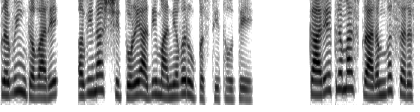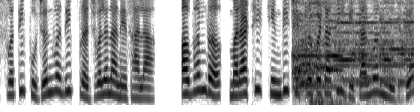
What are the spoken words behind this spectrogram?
प्रवीण गवारे अविनाश शितोळे आदी मान्यवर उपस्थित होते. कार्यक्रमास प्रारंभ सरस्वती पूजन व दीप प्रज्वलनाने झाला. अभंग मराठी हिंदी चित्रपटातील गीतांवर नृत्य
